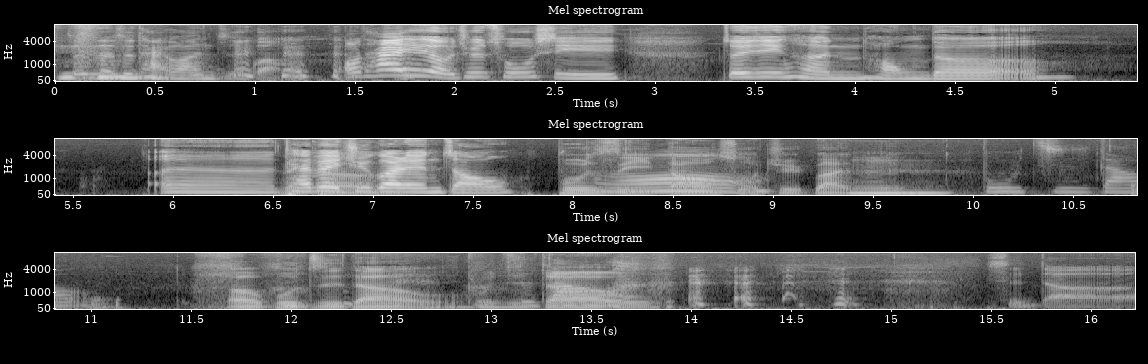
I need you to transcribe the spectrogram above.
真的是台湾之光。哦，他也有去出席最近很红的，呃，台北区块链周。不知道所举办的，嗯，不知道。哦，不知道，不知道，是的，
